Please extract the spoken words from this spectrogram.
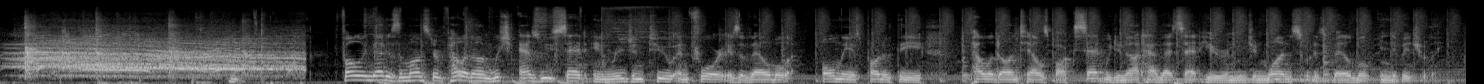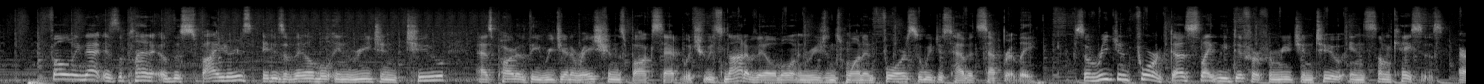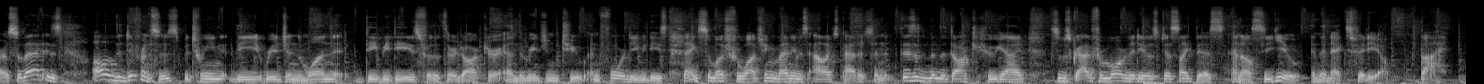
Following that is the Monster Peladon, which, as we said in region 2 and 4, is available only as part of the Peladon Tales box set. We do not have that set here in Region 1, so it is available individually. Following that is the Planet of the Spiders. It is available in Region 2 as part of the Regenerations box set, which was not available in Regions 1 and 4, so we just have it separately. So Region 4 does slightly differ from Region 2 in some cases. Alright, so that is all of the differences between the Region 1 DVDs for the Third Doctor and the Region 2 and 4 DVDs. Thanks so much for watching. My name is Alex Patterson. This has been the Doctor Who Guide. Subscribe for more videos just like this, and I'll see you in the next video. Bye.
